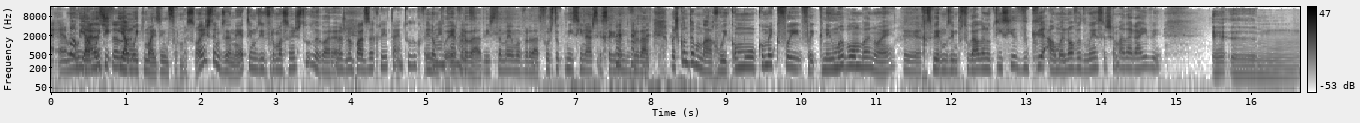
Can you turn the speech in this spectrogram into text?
Era não, e há, muito, e há muito mais informações, temos a net, temos informações de tudo agora. Mas não podes acreditar em tudo o que vês não, na internet. É verdade, isso também é uma verdade. Foste tu que me ensinaste essa grande verdade. Mas conta-me lá, Rui, como, como é que foi? Foi que nem uma bomba, não é? Uh, recebermos em Portugal a notícia de que há uma nova doença chamada HIV. É. Hum,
